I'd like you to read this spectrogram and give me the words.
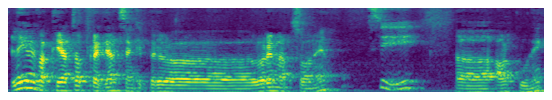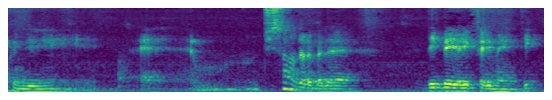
Lei aveva creato fragranze anche per uh, Lore Mazzone, Sì, uh, alcune, quindi eh, ci sono delle belle, dei bei riferimenti,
